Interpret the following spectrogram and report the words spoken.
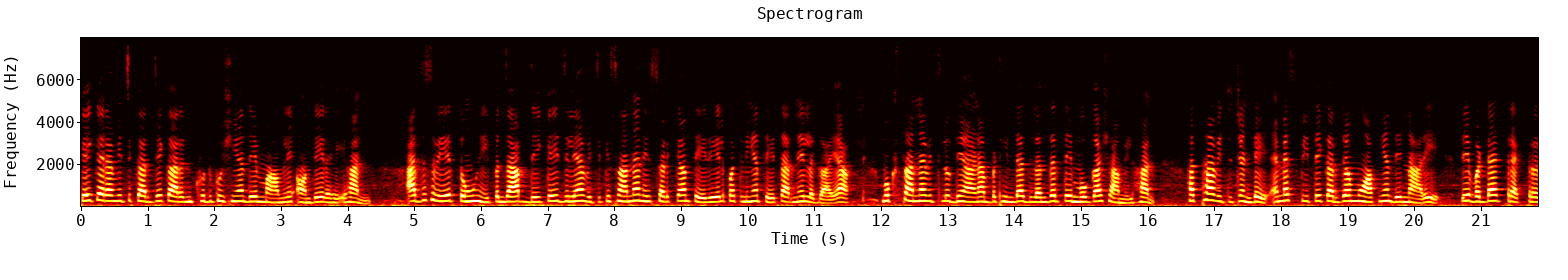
ਕਈ ਘਰਾਂ ਵਿੱਚ ਕਰਜ਼ੇ ਕਾਰਨ ਖੁਦਕੁਸ਼ੀਆਂ ਦੇ ਮਾਮਲੇ ਆਉਂਦੇ ਰਹੇ ਹਨ। ਅੱਜ ਸਵੇਰ ਤੋਂ ਹੀ ਪੰਜਾਬ ਦੇ ਕਈ ਜ਼ਿਲ੍ਹਿਆਂ ਵਿੱਚ ਕਿਸਾਨਾਂ ਨੇ ਸੜਕਾਂ ਤੇ ਰੇਲ ਪਟੜੀਆਂ ਤੇ ਧਰਨੇ ਲਗਾਇਆ। ਮੁੱਖ ਸਥਾਨਾਂ ਵਿੱਚ ਲੁਧਿਆਣਾ, ਬਠਿੰਡਾ, ਜਲੰਧਰ ਤੇ ਮੋਗਾ ਸ਼ਾਮਿਲ ਹਨ। ਹੱਥਾਂ ਵਿੱਚ ਝੰਡੇ ਐਮਐਸਪੀ ਤੇ ਕਰਜ਼ਾ ਮੁਆਫੀਆਂ ਦੇ ਨਾਅਰੇ ਤੇ ਵੱਡਾ ਟਰੈਕਟਰ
